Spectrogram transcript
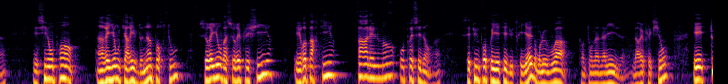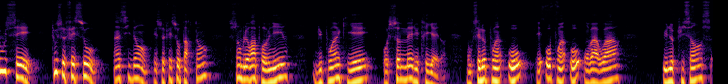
hein, et si l'on prend un rayon qui arrive de n'importe où, ce rayon va se réfléchir et repartir parallèlement au précédent. Hein. C'est une propriété du trièdre, on le voit quand on analyse la réflexion, et tout ce faisceau incident et ce faisceau partant semblera provenir du point qui est au sommet du trièdre. Donc c'est le point O, et au point O, on va avoir une puissance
